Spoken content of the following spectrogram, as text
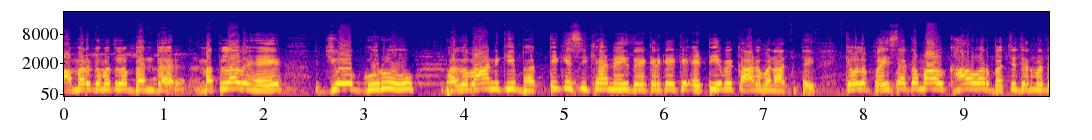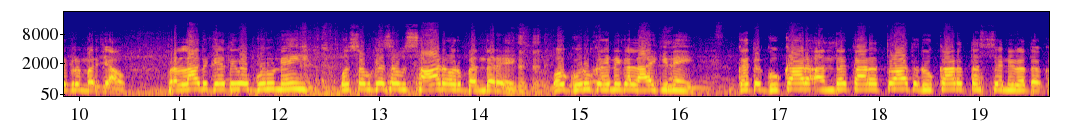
अमर का मतलब बंदर मतलब है जो गुरु भगवान की भक्ति की शिक्षा नहीं दे करके एटीएम में कार्ड बनाते थे। केवल पैसा कमाओ, खाओ और बच्चे जन्म देकर मर जाओ। प्रहलाद कहते, वो गुरु नहीं, वो सब के सब साढ़ और बंदर है। वो गुरु कहने का लायक ही नहीं। कहते गुकार अंधकारत्वात रुकार तस्य निरोधक।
